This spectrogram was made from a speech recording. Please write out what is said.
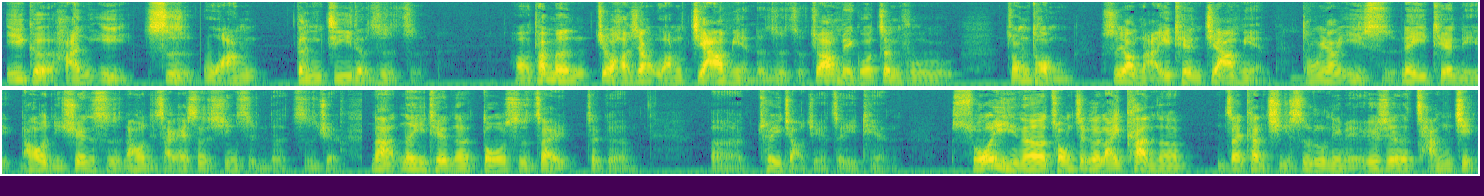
一个含义是王登基的日子，好，他们就好像王加冕的日子，就像美国政府总统是要哪一天加冕，同样意思，那一天你然后你宣誓，然后你才开始行使你的职权，那那一天呢，都是在这个呃吹角节这一天。所以呢，从这个来看呢，你再看启示录里面有一些的场景，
